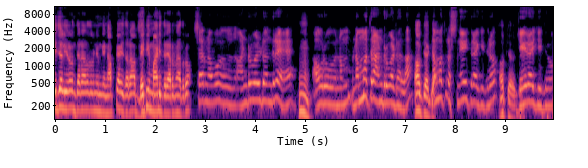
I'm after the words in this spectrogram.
ಏಜ್ ಅಲ್ಲಿ ಇರೋಂತ ಯಾರಾದ್ರೂ ನಿಮ್ಗೆ ಜ್ಞಾಪಕ ಇದಾರಾ ಭೇಟಿ ಮಾಡಿದ್ರೆ ಯಾರನ್ನಾದ್ರೂ? ಸರ್ ನಾವು ಅಂಡರ್ ವರ್ಲ್ಡ್ ಅಂದ್ರೆ ಹ್ಮ್. ಅವರು ನಮ್ ನಮ್ಮ ಹತ್ರ ಅಂಡರ್ ವರ್ಲ್ಡ್ ಅಲ್ಲ. Okay okay. ನಮ್ಮ ಹತ್ರ ಸ್ನೇಹಿತರಾಗಿದ್ರು. ಓಕೆ ಓಕೆ. ಜಯರಾಜ್ ಇದ್ರು.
